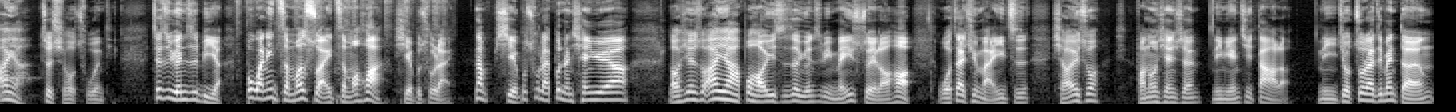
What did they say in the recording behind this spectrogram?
哎呀，这时候出问题，这支原子笔啊，不管你怎么甩怎么画，写不出来。那写不出来，不能签约啊！老先生说：“哎呀，不好意思，这原子笔没水了哈，我再去买一支。”小黑说：“房东先生，你年纪大了，你就坐在这边等，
